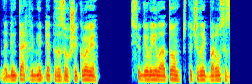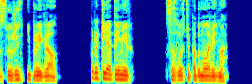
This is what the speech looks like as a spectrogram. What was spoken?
на бинтах видны пятна засохшей крови. Все говорило о том, что человек боролся за свою жизнь и проиграл. «Проклятый мир!» – со злостью подумала ведьма.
